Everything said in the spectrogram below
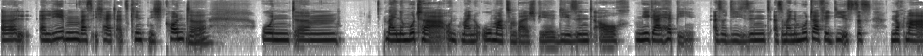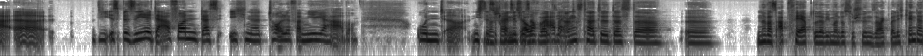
äh, Erleben, was ich halt als Kind nicht konnte. Hm und ähm, meine Mutter und meine Oma zum Beispiel, die sind auch mega happy. Also die sind, also meine Mutter, für die ist das nochmal, äh, die ist beseelt davon, dass ich eine tolle Familie habe. Und äh, nichtsdestotrotz Wahrscheinlich ist auch, auch weil Arbeit. sie Angst hatte, dass da äh, ne, was abfärbt oder wie man das so schön sagt. Weil ich kenne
